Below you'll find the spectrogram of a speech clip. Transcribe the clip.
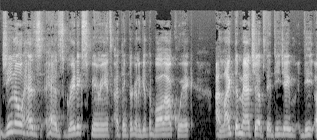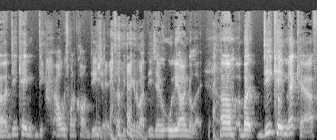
Gino has has great experience. I think they're going to get the ball out quick. I like the matchups that DJ D, uh, DK. D, I always want to call him DJ. DJ. I'd be thinking about DJ Uiagalelei. Um, but DK Metcalf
